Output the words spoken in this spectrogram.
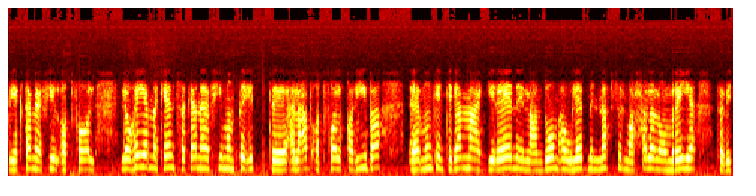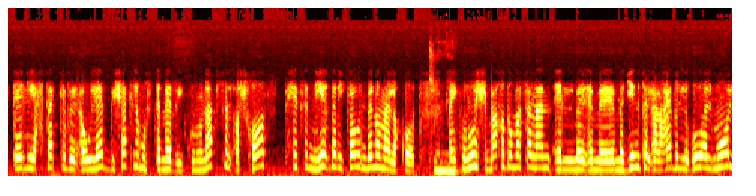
بيجتمع فيه الأطفال. لو هي مكان سكنها في منطقة آه، ألعاب أطفال قريبة آه، ممكن تجمع الجيران اللي عندهم أولاد من نفس المرحلة العمرية فبالتالي يحتك بالاولاد بشكل مستمر يكونوا نفس الأشخاص بحيث إن يقدر يكون بينهم علاقات. جميل. ما يكونوش باخدوا مثلا مدينة الألعاب اللي جوه المول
